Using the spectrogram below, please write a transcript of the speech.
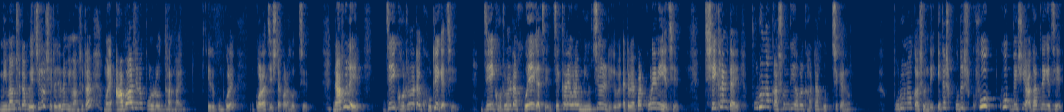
মীমাংসাটা হয়েছিল, সেটা যেন মীমাংসাটা মানে আবার যেন পুনরুত্থান হয়। এরকম করে করার চেষ্টা করা হচ্ছে। না হলে যেই ঘটনাটা ঘটে গেছে, যেই ঘটনাটা হয়ে গেছে, যেখানে ওরা মিউচুয়াল একটা ব্যাপার করে নিয়েছে, সেখানটায় পুরনো কাসন্দি আবার ঘাটা হচ্ছে কেন? পুরনো কাসন্দি, এটা ওদের খুব খুব বেশি আঘাত লেগেছে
